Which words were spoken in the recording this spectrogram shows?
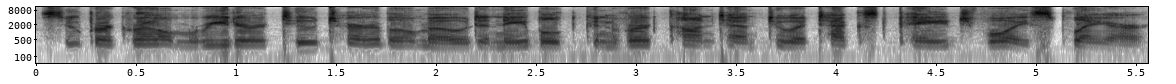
Super Chrome Reader 2 Turbo Mode enabled convert content to a text page voice player.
